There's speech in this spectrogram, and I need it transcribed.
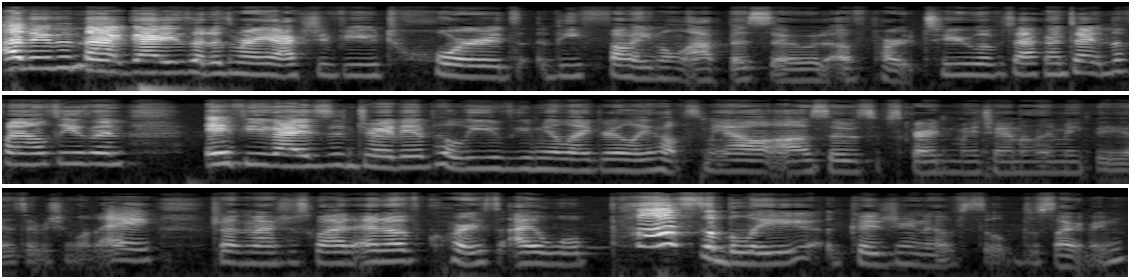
other than that, guys, that is my reaction view towards the final episode of part two of Attack on Titan, the final season. If you guys enjoyed it, please give me a like. It really helps me out. Also, subscribe to my channel. I make videos every single day. Join the Master Squad. And of course, I will possibly, because you know, still deciding,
